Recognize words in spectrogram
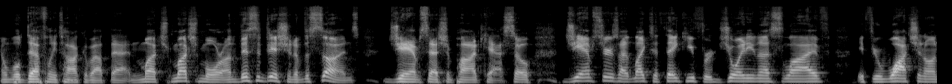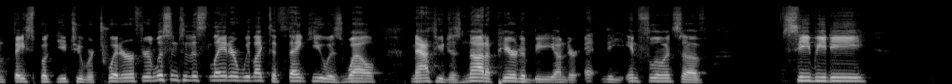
and we'll definitely talk about that and much, much more on this edition of the Suns Jam Session Podcast. So, Jamsters, I'd like to thank you for joining us live. If you're watching on Facebook, YouTube, or Twitter, if you're listening to this later, we'd like to thank you as well. Matthew does not appear to be under the influence of CBD,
